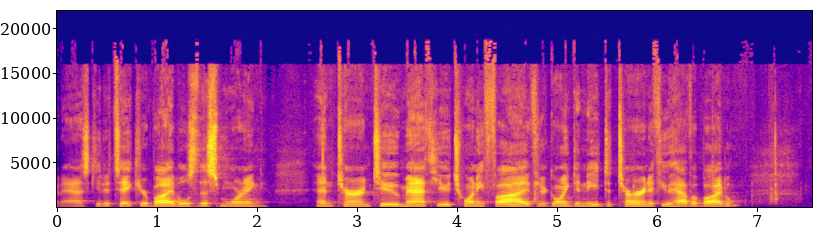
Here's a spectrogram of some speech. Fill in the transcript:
I'm going to ask you to take your Bibles this morning and turn to Matthew 25. You're going to need to turn if you have a Bible.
